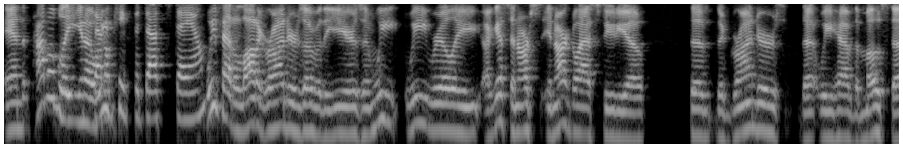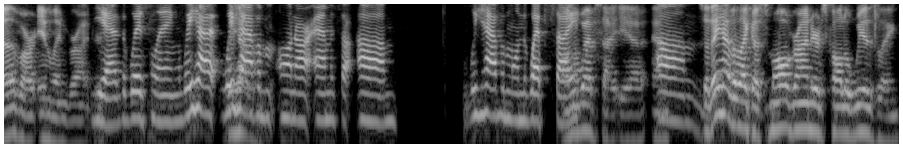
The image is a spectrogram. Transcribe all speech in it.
and probably you know That'll keep the dust down. we've had a lot of grinders over the years and we we really i guess in our in our glass studio the the grinders that we have the most of are inland grinders Yeah, the whistling. We have we, We have have them on our Amazon. Um, we have them on the website. on the website yeah. And um, so they have like a small grinder. It's called a whizzling.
